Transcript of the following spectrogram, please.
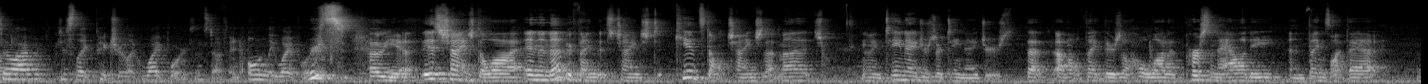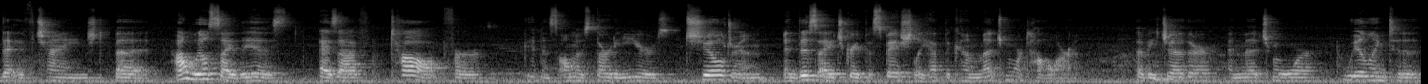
So. I would just like picture like whiteboards and stuff and only whiteboards. Oh, yeah, it's changed a lot. And another thing that's changed, kids don't change that much. I mean, teenagers are teenagers. That I don't think there's a whole lot of personality and things like that that have changed. But I will say this, as I've taught for goodness, almost 30 years, children in this age group especially have become much more tolerant of each mm-hmm. other and much more willing to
